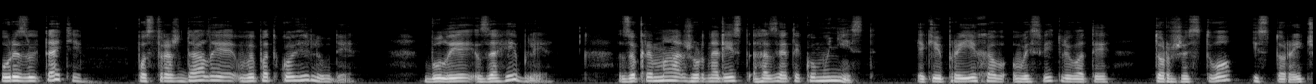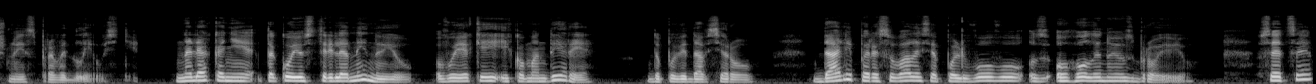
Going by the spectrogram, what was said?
У результаті постраждали випадкові люди, були загиблі, зокрема, журналіст газети Комуніст, який приїхав висвітлювати торжество історичної справедливості. Налякані такою стріляниною вояки і командири, доповідав Сіров, далі пересувалися по Львову з оголеною зброєю. Все це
